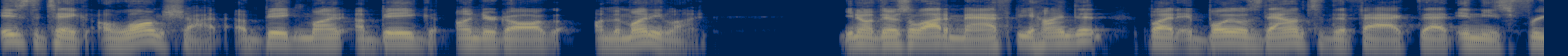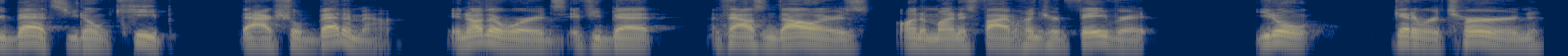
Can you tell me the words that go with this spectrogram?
is to take a long shot, a big mon- a big underdog on the money line. You know, there's a lot of math behind it, but it boils down to the fact that in these free bets, you don't keep the actual bet amount. In other words, if you bet $1,000 on a minus 500 favorite, you don't get a return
